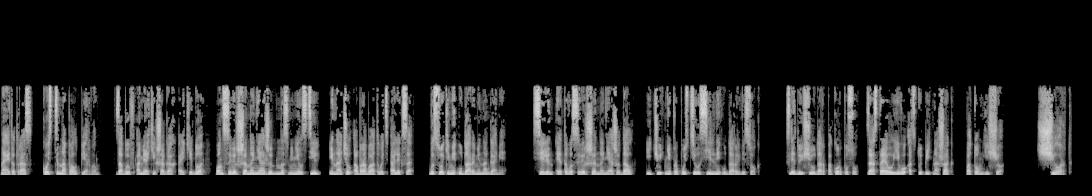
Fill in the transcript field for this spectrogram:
На этот раз Костя напал первым. Забыв о мягких шагах айкидо, он совершенно неожиданно сменил стиль и начал обрабатывать Алекса высокими ударами ногами. Селин этого совершенно не ожидал и чуть не пропустил сильный удар в висок. Следующий удар по корпусу заставил его отступить на шаг, потом еще. Черт!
